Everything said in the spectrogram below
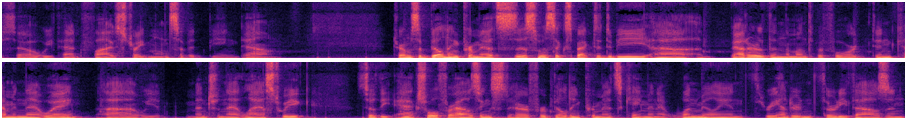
so we've had five straight months of it being down. In terms of building permits, this was expected to be uh, better than the month before. Didn't come in that way. Uh, we had mentioned that last week. So the actual for housing or for building permits came in at one million three hundred thirty thousand.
